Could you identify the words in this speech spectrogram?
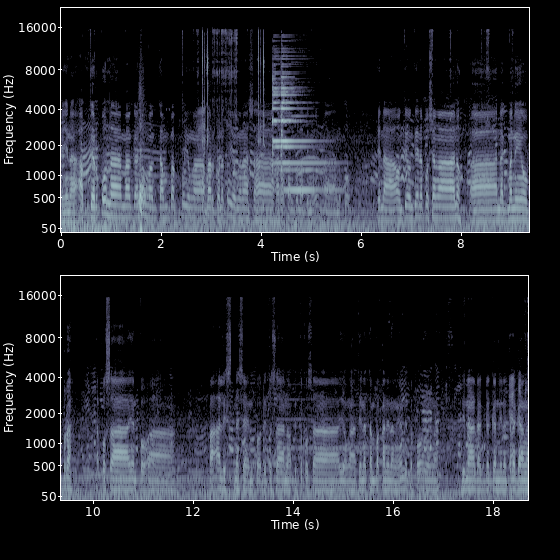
Ayan na, after po na mag, ano, magtambak po yung ah, barko na to, yung nasa harapan po natin ngayon. ah, ano po. Yan na, unti-unti na po siyang ah, ano, ah, nagmaniobra. Tapos yan po, ah, paalis na siya yan po dito sa ano dito po sa yung ah, tinatambakan nila ngayon ito po yung ah, dinadagdagan nila talagang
